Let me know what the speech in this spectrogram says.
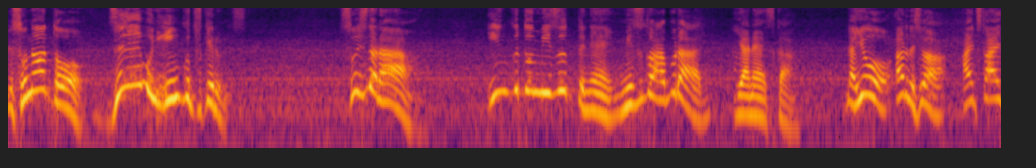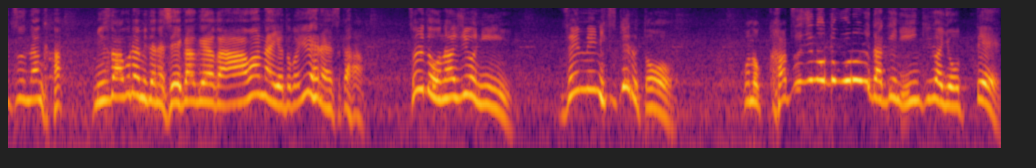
でその後全部にインクつけるんです。そしたらインクと水ってね水と油やないですか。だ要あるでしょあいつとあいつなんか水と油みたいな性格やから合わないよとか言うやないですか。それと同じように全面につけるとこの活字のところだけにインキが寄って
